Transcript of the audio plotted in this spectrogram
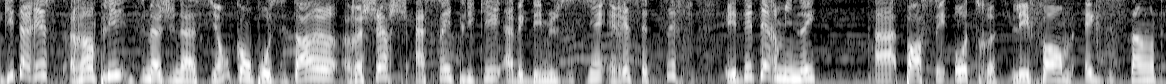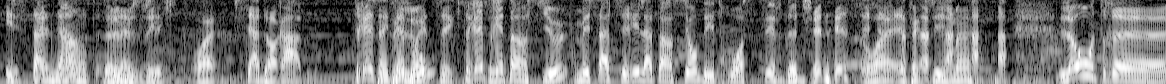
guitariste rempli d'imagination, compositeur, recherche à s'impliquer avec des musiciens réceptifs et déterminés à passer outre les formes existantes et, stagnantes de, la musique. Ouais. C'est adorable. Très intello, très prétentieux, mais ça a attiré l'attention des trois Stiffs de Genesis. Ouais, effectivement. L'autre euh,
